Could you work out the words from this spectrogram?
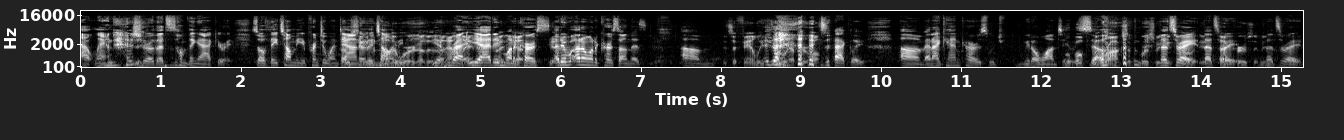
outlandish or that's something accurate so if they tell me a printer went down or telling another me word other yeah, than right yeah I didn't want to yeah, curse yeah. I, don't, I don't want to curse on this um, It's a family show after all. exactly. Um, and I can curse, which we don't want to. We're both so. from the Bronx, of course we that's right. That's right. curse, I mean. That's right.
